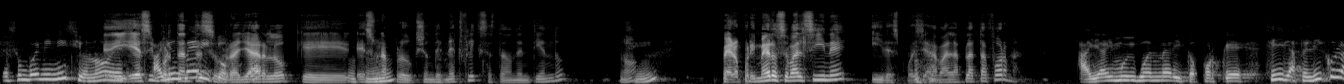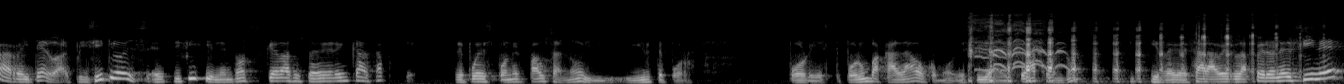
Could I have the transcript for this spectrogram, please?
Es un buen inicio, ¿no? Y es, importante subrayarlo que es una producción de Netflix, hasta donde entiendo, ¿no? Sí. Pero primero se va al cine y después ya va a la plataforma. Ahí hay muy buen mérito, porque sí, la película, reitero, al principio es, es difícil, entonces, ¿qué va a suceder en casa? Pues que le puedes poner pausa, ¿no? Y, irte por, por, este, por un bacalao, como decía el plato, ¿no? Y regresar a verla. Pero en el cine,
